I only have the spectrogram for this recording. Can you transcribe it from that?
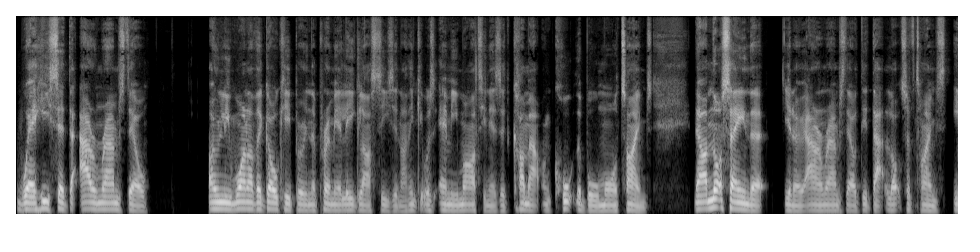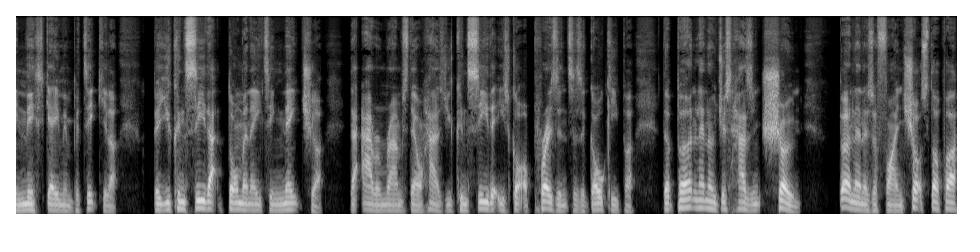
where he said that Aaron Ramsdale, only one other goalkeeper in the Premier League last season, I think it was Emi Martinez, had come out and caught the ball more times. Now, I'm not saying that, you know, Aaron Ramsdale did that lots of times in this game in particular, but you can see that dominating nature that Aaron Ramsdale has. You can see that he's got a presence as a goalkeeper that Bernd Leno just hasn't shown. Bernd Leno's a fine shot stopper.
